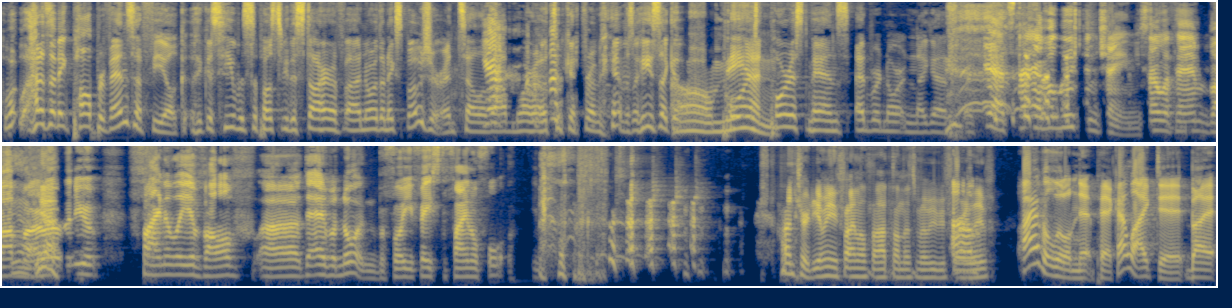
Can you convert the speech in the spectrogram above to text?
What, how does that make Paul Provenza feel? Because he was supposed to be the star of uh, Northern Exposure until Yeah. Rob Morrow took it from him. So he's like a oh poorest, man, poorest man's Edward Norton, I guess. Yeah, it's the evolution chain. You start with him, Rob Yeah. Morrow, Yeah. then you finally evolve uh, to Edward Norton before you face the final four. Hunter, do you have any final thoughts on this movie before I Um, leave? I have a little nitpick. I liked it, but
